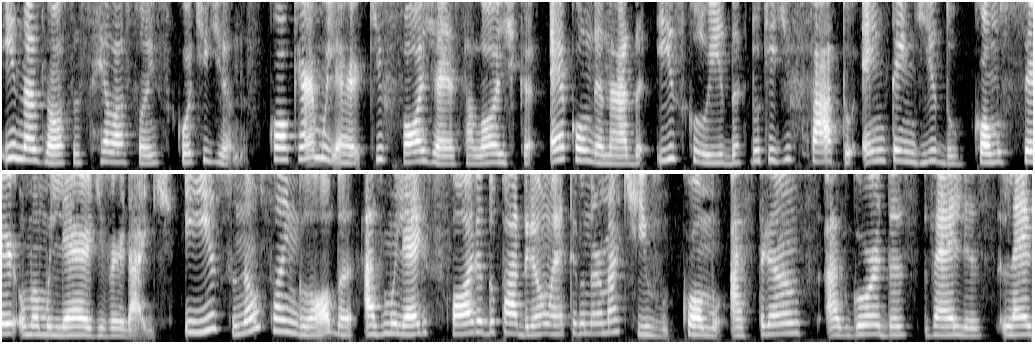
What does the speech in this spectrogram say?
e nas nossas relações cotidianas. Qualquer mulher que foge a essa lógica é condenada e excluída do que de fato é entendido como ser uma mulher de verdade. E isso não só engloba as mulheres fora do padrão heteronormativo, como as trans, as gordas, velhas, lésbicas,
